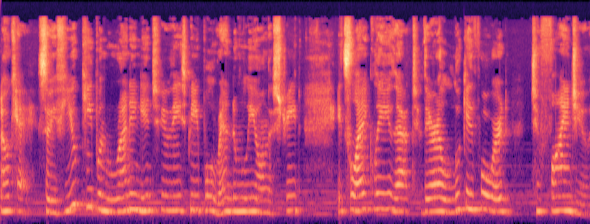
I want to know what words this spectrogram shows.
Okay, so if you keep on running into these people randomly on the street, it's likely that they're looking forward to find you.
